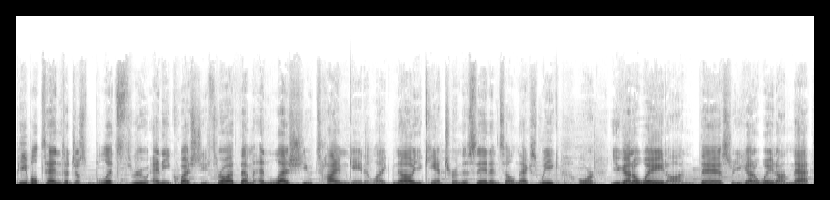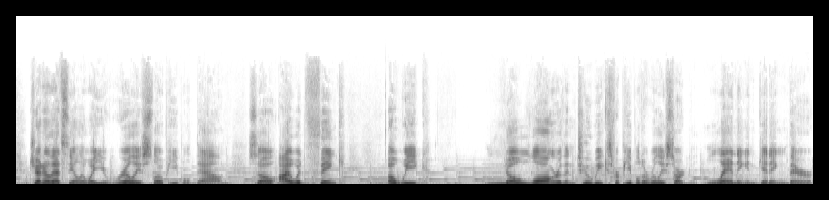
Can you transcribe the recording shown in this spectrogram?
People tend to just blitz through any quest you throw at them unless you time gate it. Like, no, you can't turn this in until next week, or you got to wait on this, or you got to wait on that. Generally, that's the only way you really slow people down. So I would think a week no longer than two weeks for people to really start landing and getting their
